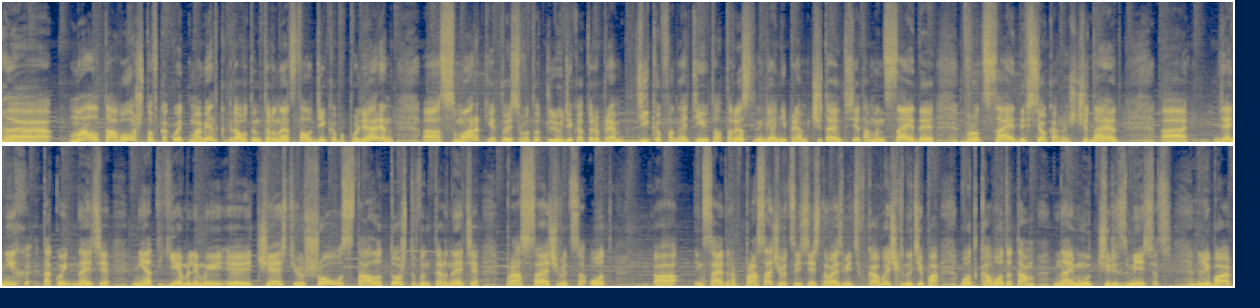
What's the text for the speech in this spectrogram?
э, мало того, что в какой-то момент, когда вот интернет стал дико популярен, э, смарки, то есть вот, вот люди, которые прям дико фанатеют от рестлинга, они прям читают все там инсайды, вродсайды, все, короче, читают, а, для них такой, знаете, неотъемлемой э, частью шоу стало то, что в интернете просачивается от а, инсайдеров просачивается, естественно, возьмите в кавычки, ну типа, вот кого-то там наймут через месяц, либо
